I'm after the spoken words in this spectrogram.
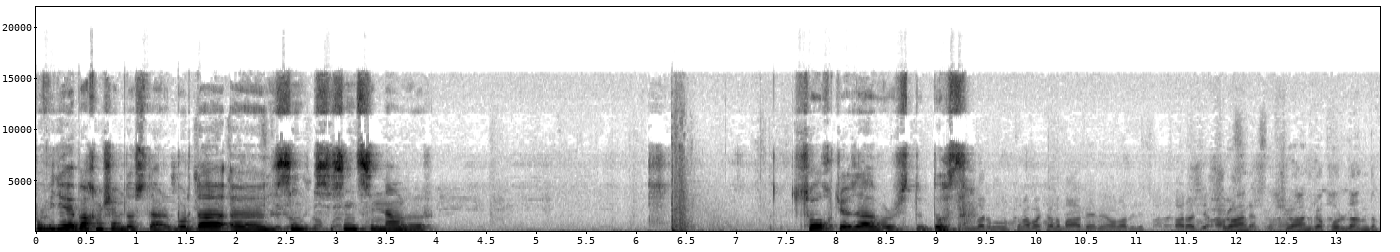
Bu videoya baxmışam dostlar. Burada e, hisin, sisin içindən vurur. Çox gözəl vuruşdu dostlar. Bunların lootuna bakalım AVM olabilir. Aracı şu an şu an raporlandım.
